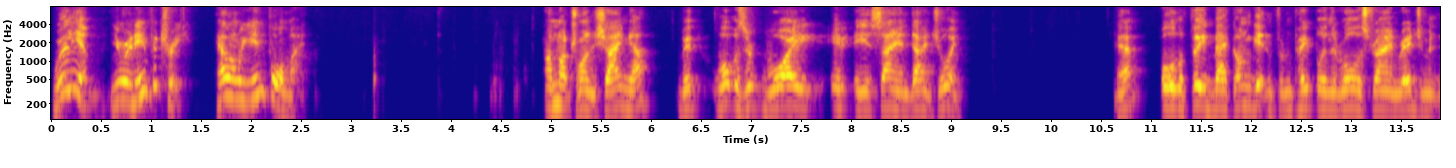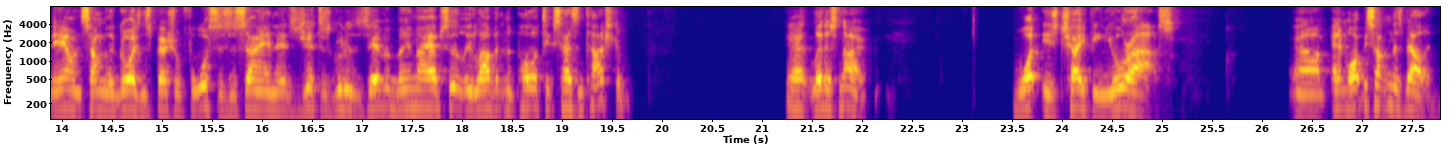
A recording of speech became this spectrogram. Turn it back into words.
William, you're in infantry. How long were you in for, mate? I'm not trying to shame you, but what was it? Why are you saying don't join? Yeah. All the feedback I'm getting from people in the Royal Australian Regiment now and some of the guys in Special Forces are saying it's just as good as it's ever been. They absolutely love it and the politics hasn't touched them Yeah. let us know what is chafing your ass. Um, and it might be something that's valid.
